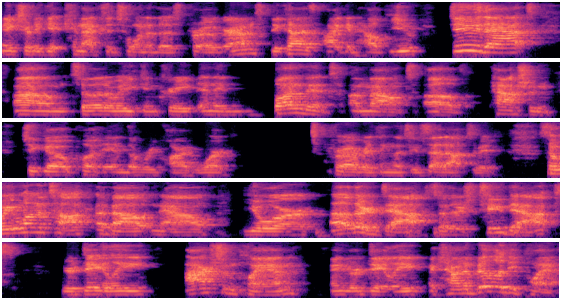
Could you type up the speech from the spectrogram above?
Make sure to get connected to one of those programs because I can help you do that um, so that way you can create an abundant amount of passion to go put in the required work for everything that you set out to be. So we want to talk about now your other DAP. So there's two DAPs, your daily action plan and your daily accountability plan.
